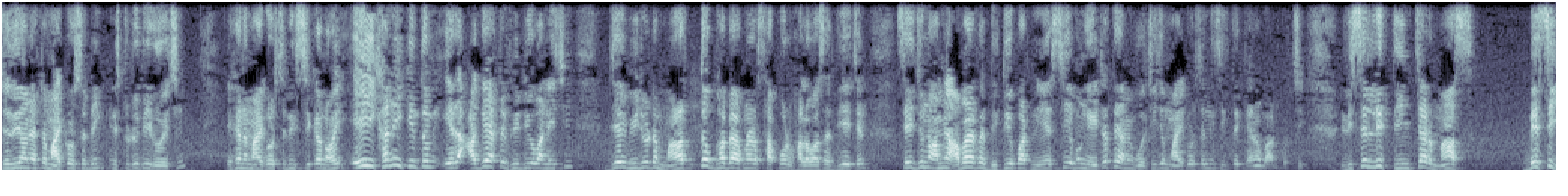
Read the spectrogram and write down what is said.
যদিও আমি একটা মাইক্রো সেটিং ইনস্টিটিউটেই রয়েছি, এখানে মাইক্রো সেটিং শেখানো হয়। এইখানেই কিন্তু আমি এর আগে একটা ভিডিও বানিয়েছি, যে ভিডিওটা মারাত্মকভাবে আপনারা সাপোর্ট ভালোবাসা দিয়েছেন। সেই জন্য আমি আবার একটা দ্বিতীয় পার্ট নিয়ে এসেছি এবং এইটাতে আমি বলছি যে মাইক্রো সেটিং শিখতে কেন বান করছি। রিসেন্টলি তিন চার মাস, বেশি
